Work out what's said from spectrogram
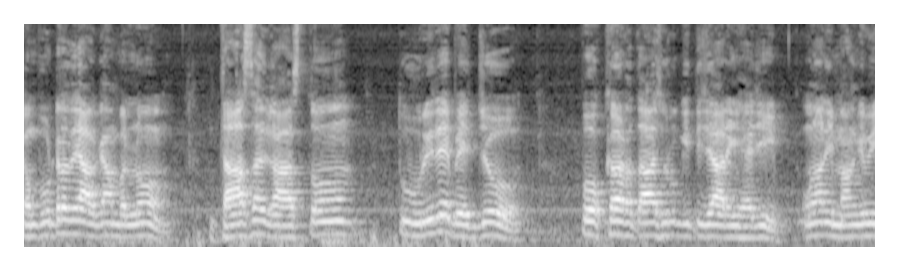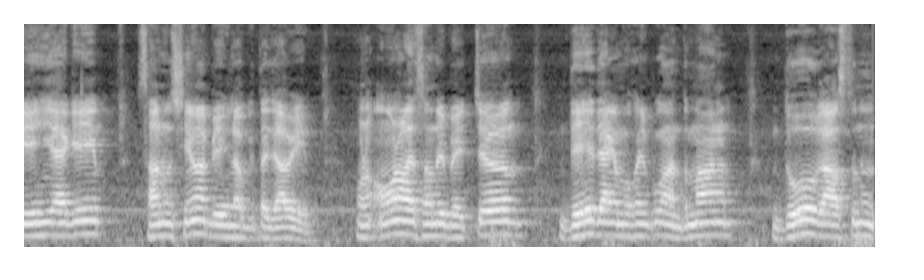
ਕੰਪਿਊਟਰ ਅਧਿਆਪਕਾਂ ਵੱਲੋਂ 10 ਅਗਸਤ ਤੋਂ ਧੂਰੀ ਦੇ ਵਿੱਚ ਜੋ ਭੁੱਖ ਹੜਤਾਲ ਸ਼ੁਰੂ ਕੀਤੀ ਜਾ ਰਹੀ ਹੈ ਜੀ। ਉਹਨਾਂ ਦੀ ਮੰਗ ਵੀ ਇਹੀ ਹੈ ਕਿ ਸਾਨੂੰ ਸੇਵਾ ਵੇਖ ਲਾਗੂ ਕੀਤਾ ਜਾਵੇ। ਹੁਣ ਆਉਣ ਵਾਲੇ ਸਮੇਂ ਦੇ ਵਿੱਚ ਦੇਹ ਦਿਆਂਗੇ ਮੁੱਖ ਮੰਤਰੀ ਭਗਵੰਤ ਮਾਨ 2 ਅਗਸਤ ਨੂੰ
